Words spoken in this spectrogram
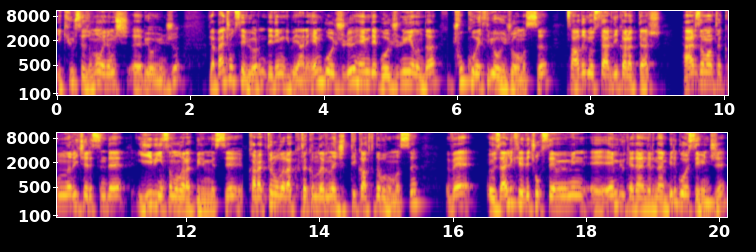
2-3 sezonu oynamış e, bir oyuncu. Ya ben çok seviyorum. Dediğim gibi yani hem golcülüğü hem de golcülüğün yanında çok kuvvetli bir oyuncu olması. Sahada gösterdiği karakter, her zaman takımları içerisinde iyi bir insan olarak bilinmesi, karakter olarak takımlarına ciddi katkıda bulunması ve özellikle de çok sevmemin e, en büyük nedenlerinden biri gol sevinci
